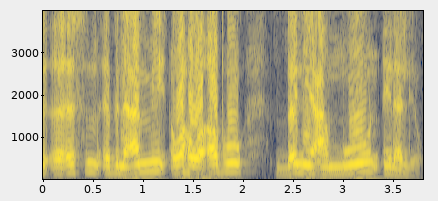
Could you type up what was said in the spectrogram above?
اسم ابن عمي وهو أبو بني عمون إلى اليوم.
